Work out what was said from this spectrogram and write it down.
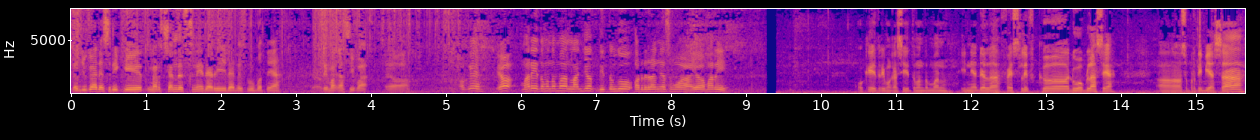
Dan juga ada sedikit merchandise nih dari Danis Bluebird ya. Terima kasih Pak. Ya. Oke, yuk mari teman-teman lanjut. Ditunggu orderannya semua. Yuk mari. Oke, terima kasih teman-teman. Ini adalah facelift ke-12 ya. Eh, seperti biasa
